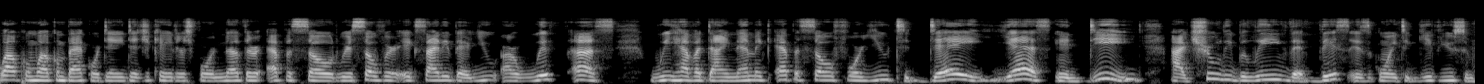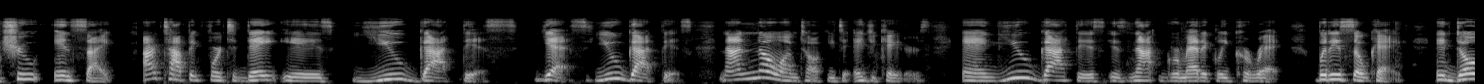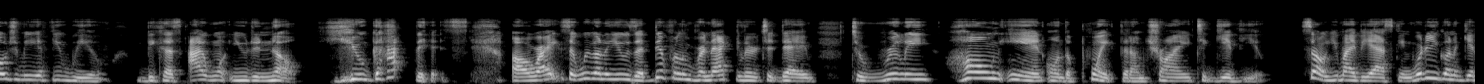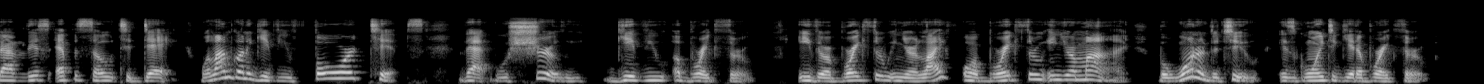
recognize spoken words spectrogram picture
Welcome, welcome back, ordained educators, for another episode. We're so very excited that you are with us. We have a dynamic episode for you today. Yes, indeed. I truly believe that this is going to give you some true insight. Our topic for today is You Got This. Yes, you got this. Now I know I'm talking to educators and you got this is not grammatically correct, but it's okay Indulge me if you will, because I want you to know you got this. All right. So we're going to use a different vernacular today to really hone in on the point that I'm trying to give you. So you might be asking, what are you going to get out of this episode today? Well, I'm going to give you four tips that will surely give you a breakthrough. Either a breakthrough in your life or a breakthrough in your mind, but one of the two is going to get a breakthrough.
